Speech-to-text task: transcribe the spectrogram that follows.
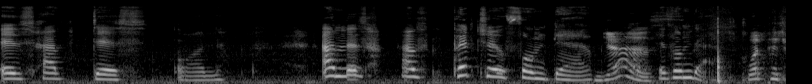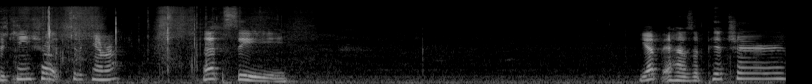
it's have this on. And it's have picture from there. Yes. It's from there. What picture? Can you show it to the camera? Let's see. Yep, it has a picture,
